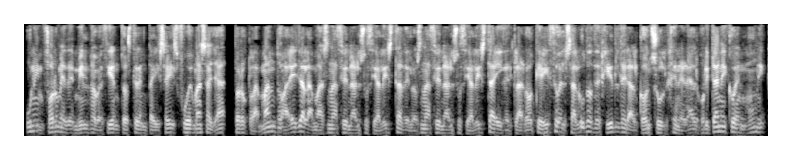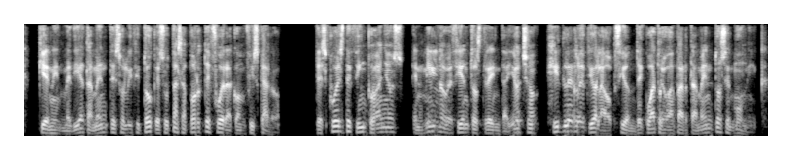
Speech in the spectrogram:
Un informe de 1936 fue más allá, proclamando a ella la más nacionalsocialista de los nacionalsocialistas y declaró que hizo el saludo de Hitler al cónsul general británico en Múnich, quien inmediatamente solicitó que su pasaporte fuera confiscado. Después de cinco años, en 1938, Hitler le dio la opción de cuatro apartamentos en Múnich.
